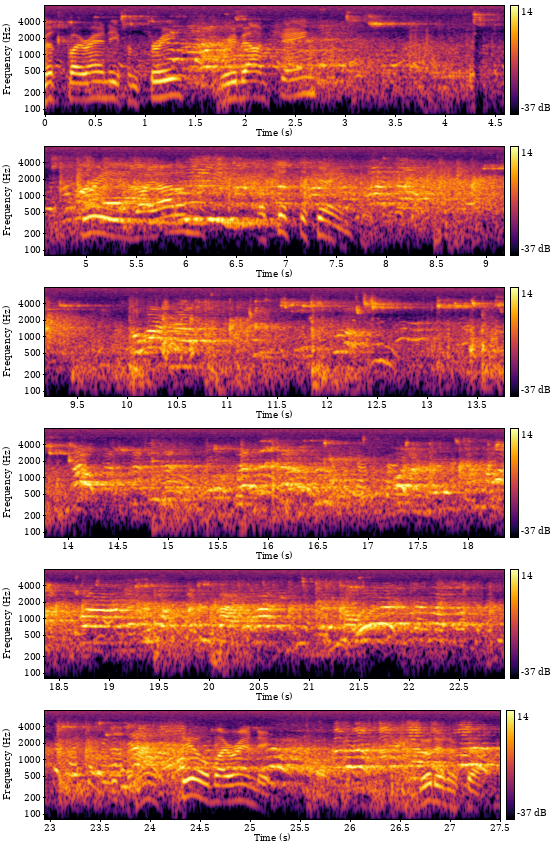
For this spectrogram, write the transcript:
Missed by Randy from three. Rebound Shane. Three by Adam. Assist to Shane. Now steal by Randy. Good intercept.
